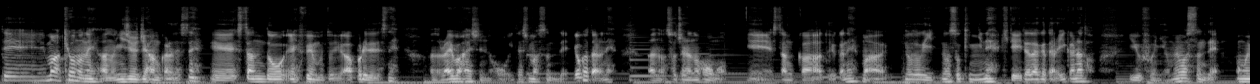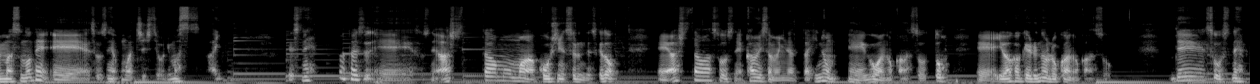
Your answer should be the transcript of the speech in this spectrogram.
で、まあ今日のね、あの20時半からですね、えー、スタンド FM というアプリでですね、あのライブ配信の方をいたしますんで、よかったらね、あのそちらの方も、えー、参加というかね、まあ、のぞきにね、来ていただけたらいいかなというふうに思いますんで、思いますので、えー、そうですね、お待ちしております。はい。ですね。まあ、とりあえず、えー、そうですね、明日もまあ更新するんですけど、えー、明日はそうですね、神様になった日の、えー、5話の感想と、えー、岩かけるの6話の感想。で、そうですね、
